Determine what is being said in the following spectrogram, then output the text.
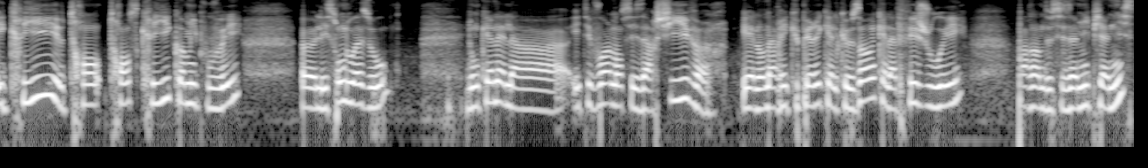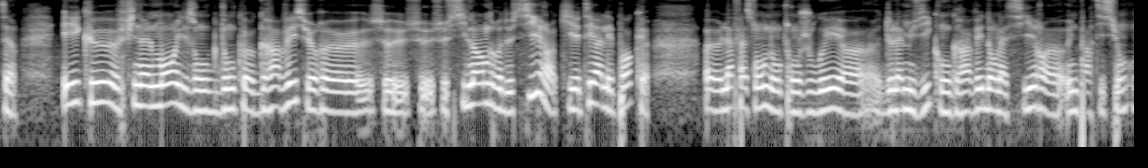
écrit, tran- transcrit comme ils pouvaient euh, les sons d'oiseaux. Donc elle, elle a été voir dans ses archives et elle en a récupéré quelques-uns qu'elle a fait jouer par un de ses amis pianistes et que euh, finalement ils ont donc euh, gravé sur euh, ce, cylindre de cire qui était à l'époque la façon dont on jouait de la musique. On gravait dans la cire une partition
